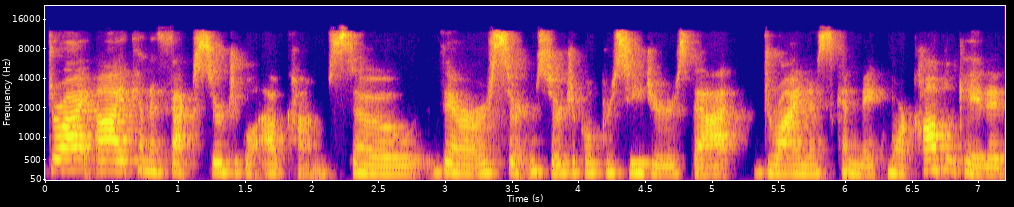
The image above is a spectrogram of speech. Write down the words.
dry eye can affect surgical outcomes. So there are certain surgical procedures that dryness can make more complicated.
